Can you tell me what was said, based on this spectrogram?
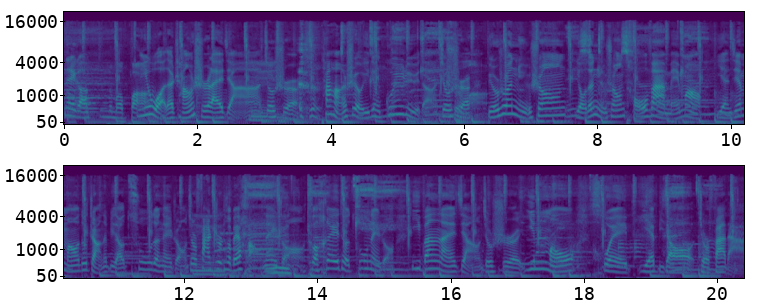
那个，那么棒以我的常识来讲啊，嗯就是 它好像是有一定规律的，就是是比如说女生，有的女生头发、眉毛、眼睫毛都长得比较粗的那种，就是发质嗯特别好那种，特黑特粗那种。一般来讲，就是阴谋会也比较就是发达。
